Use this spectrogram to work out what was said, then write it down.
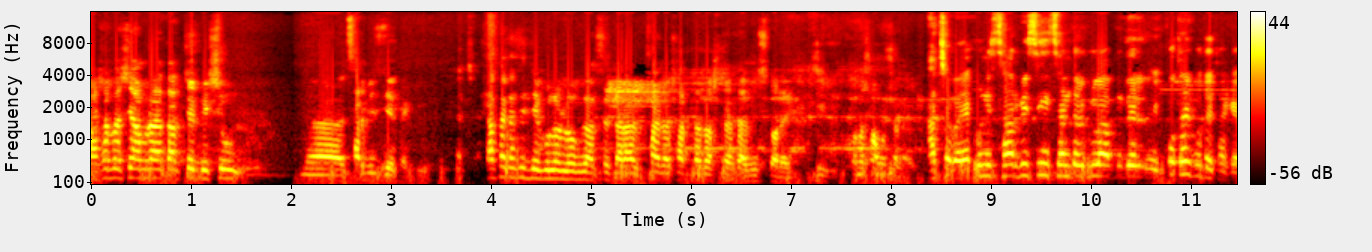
পাশাপাশি আমরা তার চেয়ে বেশি সার্ভিস দিয়ে থাকি। কাছাকাছি যেগুলো লোক আছে তারা ছয়টা সাতটা দশটা সার্ভিস করে। কোনো সমস্যা নেই। আচ্ছা ভাই এখন এই সার্ভিসিং সেন্টারগুলো আপনাদের কোথায় কোথায় থাকে?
